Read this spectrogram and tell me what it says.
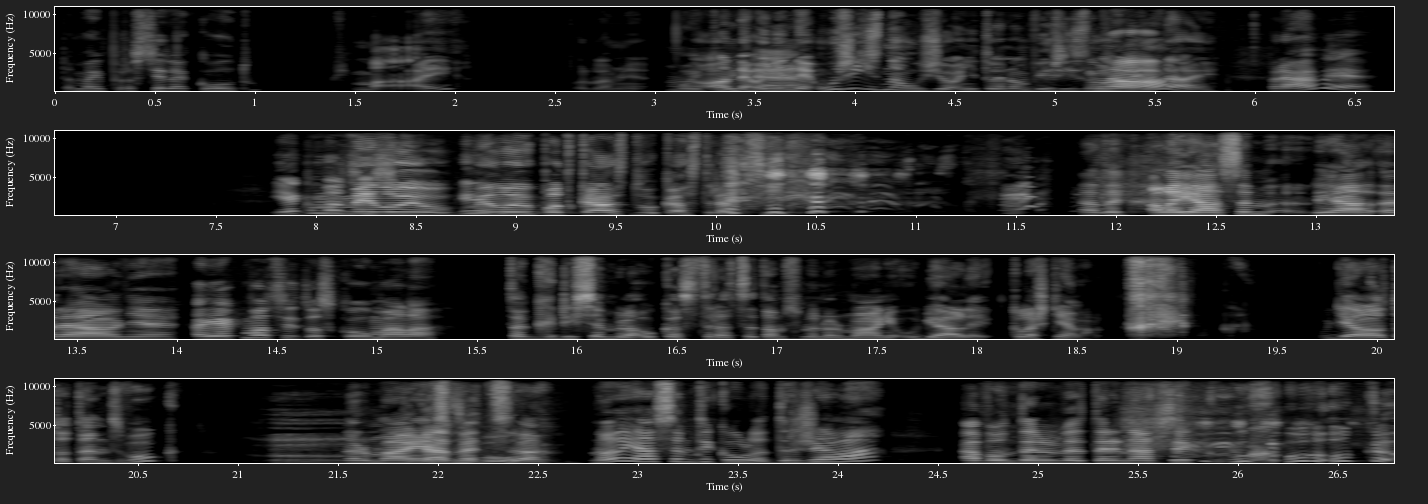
To mají prostě takovou tu... Maj? Podle mě. Můj no, ale ne, ne. oni neuříznou, že jo? Oni to jenom vyříznou No. a vyndají. Právě. Jak moc jsi- Miluju, jako- miluju podcast kastracích. A teď, ale já jsem, já reálně, A jak moc si to zkoumala? Tak když jsem byla u kastrace, tam jsme normálně udělali klešněma. Udělalo to ten zvuk. Normálně jsme zvuk? cvak. No já jsem ty koule držela a on ten veterinář řekl uch, uch, uch,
